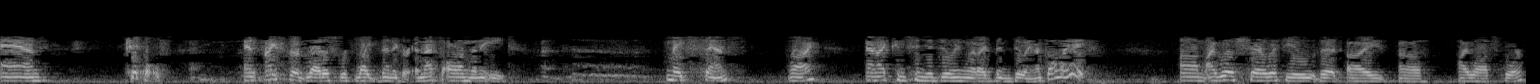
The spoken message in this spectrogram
and pickles and iceberg lettuce with white vinegar, and that's all I'm going to eat. Makes sense, right? And I continued doing what I'd been doing. That's all I ate. Um, I will share with you that I uh, I lost four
